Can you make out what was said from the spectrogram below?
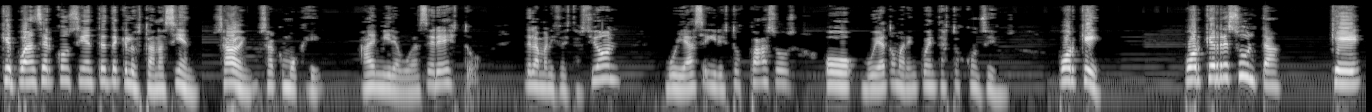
que puedan ser conscientes de que lo están haciendo, ¿saben? O sea, como que, ay, mira, voy a hacer esto de la manifestación, voy a seguir estos pasos o voy a tomar en cuenta estos consejos. ¿Por qué? Porque resulta que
